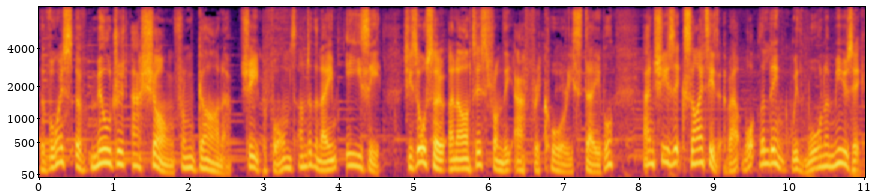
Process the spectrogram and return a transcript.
The voice of Mildred Ashong from Ghana. She performs under the name Eazzy. She's also an artist from the Africori stable, and she's excited about what the link with Warner Music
